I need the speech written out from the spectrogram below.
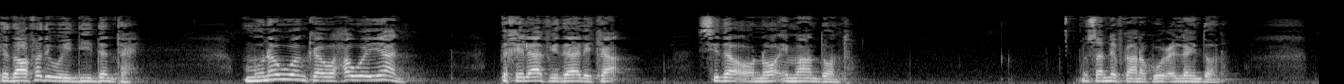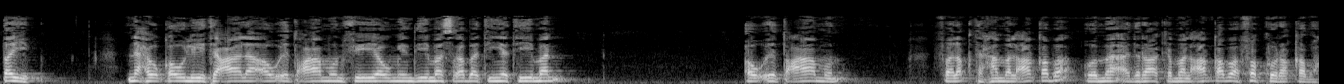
idaafadii way diidan tahay. Munawanka waxa weeyaan bikhilaafi dalika sida oo noo imaan doonto. Musanifkaana kuu cilayn doono. Ayib naxwu qowlihi tacaala aw iطcaamu fi ywmi dii masqabati yatiima aw iطcaamu falaqtaxama alcaqaba wamaa adraaka ma alcaqaba faku raqaba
